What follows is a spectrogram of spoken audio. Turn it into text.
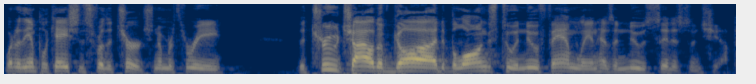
What are the implications for the church? Number three, The true child of God belongs to a new family and has a new citizenship.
